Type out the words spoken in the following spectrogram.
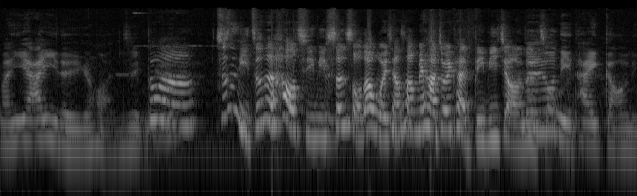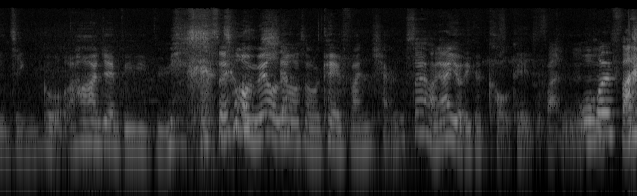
蛮压抑的一个环境。对啊，就是你真的好奇，你伸手到围墙上面，它就会开始哔哔叫的那种。你太高，你经过，然后它就会哔哔哔。所以我没有那种什么可以翻墙，虽然好像有一个口可以翻。我会翻，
